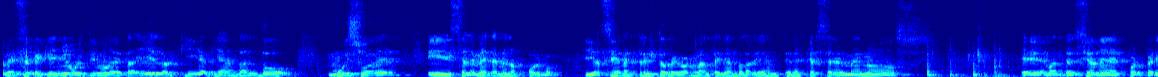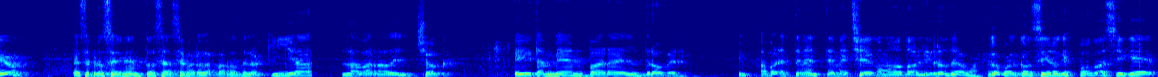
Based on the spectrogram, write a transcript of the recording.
Con ese pequeño último detalle, la horquilla queda andando muy suave y se le mete menos polvo. Y así en estricto rigor manteniéndola bien, tienes que hacer menos eh, mantenciones por periodo. Ese procedimiento se hace para las barras de la horquilla, la barra del shock y también para el dropper. Aparentemente me eché como 2 litros de agua. Lo cual considero que es poco, así que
